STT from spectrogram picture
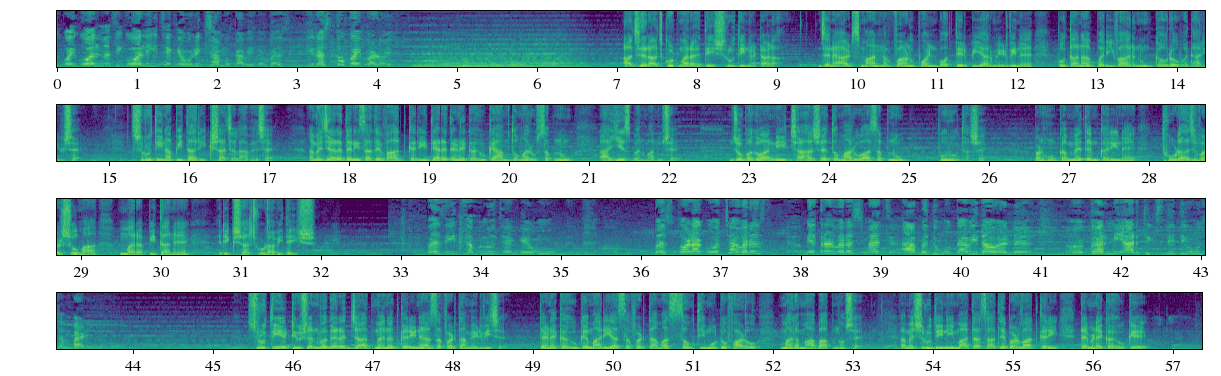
કોઈ ગોલ નથી, ગોલ એ છે કે હું રિક્ષા મુકાવી દઉં, બસ. એ રસ્તો કોઈ પણ હોય. આ રાજકોટમાં રહેતી શ્રુતિ નટાળા, જેને આર્ટ્સમાં નવ્વાણું પોઈન્ટ બોતેર પીઆર મેળવીને પોતાના પરિવારનું ગૌરવ વધાર્યું છે. શ્રુતિના પિતા રિક્ષા ચલાવે છે. અમે જ્યારે તેની સાથે વાત કરી, ત્યારે તેણે કહ્યું કે આમ તો મારું સપનું આઈએસ બનવાનું છે. જો ભગવાનની ઈચ્છા હશે, તો મારું આ સપનું પૂરું થશે. પણ હું ગમે તેમ કરીને થોડા જ વર્ષોમાં મારા પિતાને રિક્ષા છોડાવી દઈશ. બસ ઈ જ સપનું છે કે હું બસ થોડાક ઓછા વર્ષ બે ત્રણ વર્ષમાં જ આ બધું મુકાવી દઉં અને ઘરની આર્થિક સ્થિતિ હું સંભાળી લઉં. શ્રુતિએ ટ્યુશન વગર જ જાત મહેનત કરીને આ સફળતા મેળવી છે. તેણે કહ્યું કે મારી આ સફળતામાં સૌથી મોટો ફાળો મારા મા બાપનો છે. અમે શ્રુતિની માતા સાથે પણ વાત કરી. તેમણે કહ્યું કે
